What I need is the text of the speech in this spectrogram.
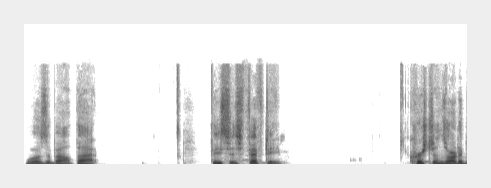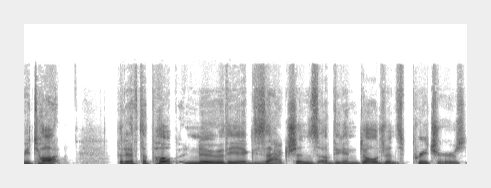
was about that. Thesis 50 Christians are to be taught that if the Pope knew the exactions of the indulgence preachers,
